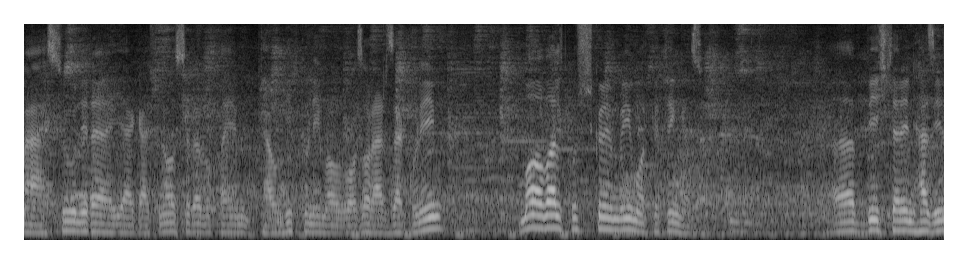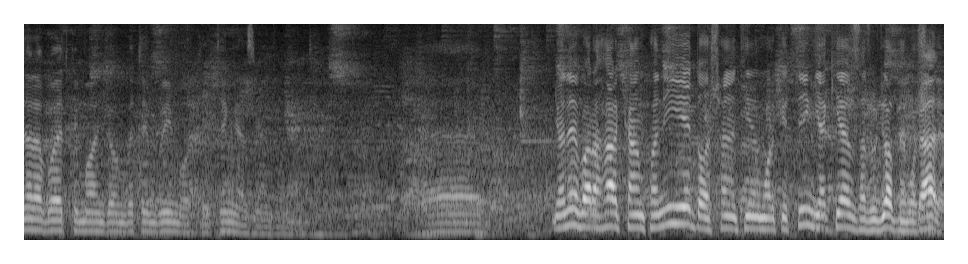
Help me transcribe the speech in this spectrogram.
محصول را یک اجناس را بخوایم تولید کنیم و بازار عرضه کنیم ما اول کوشش کنیم روی مارکتینگ است بیشترین هزینه را باید که ما انجام بدیم روی مارکتینگ از انجام بدیم یعنی برای هر کمپانی داشتن تیم مارکتینگ یکی از ضروریات می بله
